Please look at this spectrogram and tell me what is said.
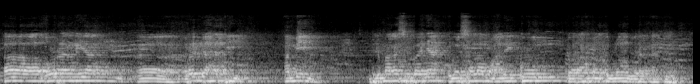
eh, orang yang eh, rendah hati. Amin. Terima kasih banyak. Wassalamualaikum warahmatullahi wabarakatuh.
